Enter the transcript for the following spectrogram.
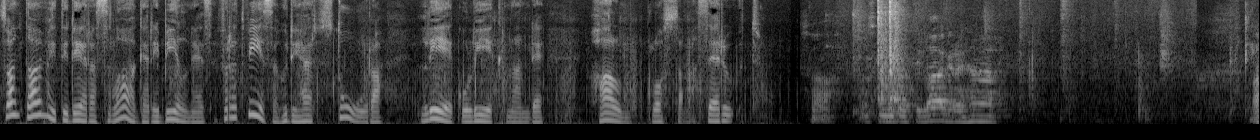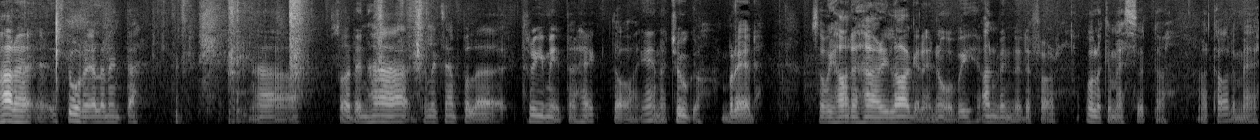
Så han tar mig till deras lager i Billnäs för att visa hur de här stora legoliknande halmklossarna ser ut. Så, då ska vi gå till lagret här. Och här är stora element. Uh, så den här till exempel eh, är 3 meter högt och 1,20 bred. Så vi har det här i lagret nu och vi använder det för olika mässor och att ha det med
